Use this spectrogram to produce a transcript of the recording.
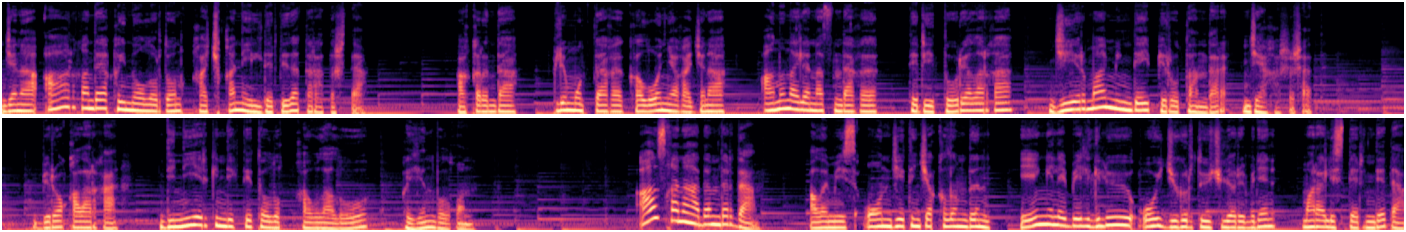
жана ар кандай кыйноолордон качкан элдерди да таратышты. Акырында племуттагы колонияга жана анын айланасындагы территорияларга жыйырма миңдей перутандар жайгашышат. Бирок аларга диний эркиндикти толук кабыл алуу кыйын болгон. Аз гана адамдарда ал эмес он жетинчи кылымдын эң эле белгилүү ой жүгүртүүчүлөрү менен моралисттеринде да.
